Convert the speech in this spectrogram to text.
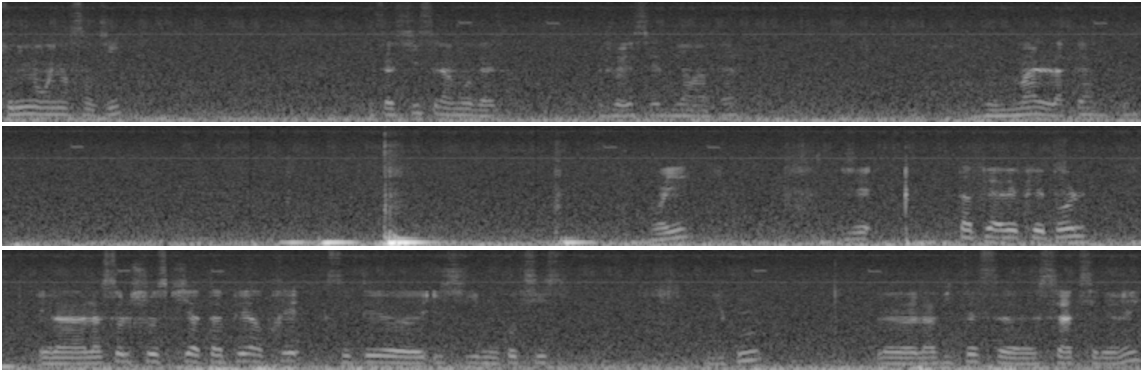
Absolument rien senti. Celle-ci c'est la mauvaise. Je vais essayer de bien la faire. De mal la faire du coup. Vous voyez J'ai tapé avec l'épaule et la, seule chose qui a tapé après c'était euh, ici mon coccyx. Du coup la vitesse euh, s'est accélérée.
